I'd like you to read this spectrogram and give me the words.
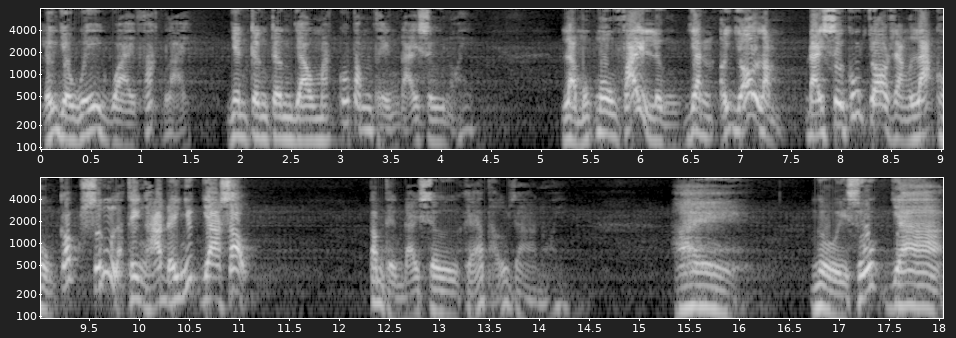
Lữ Dầu Quý hoài phát lại, nhìn trần trần vào mặt của tâm thiện đại sư nói. Là một môn phái lừng danh ở gió lầm, đại sư cũng cho rằng lạc hồn cốc xứng là thiên hạ đệ nhất gia sao? Tâm thiện đại sư khẽ thở ra nói. Hay, người suốt gia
